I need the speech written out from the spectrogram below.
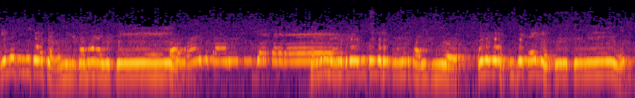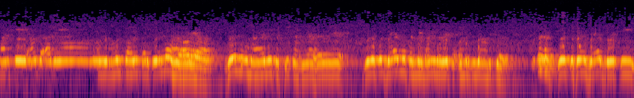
ਇਹਨੇ ਕਿੰਨੀ ਤੇਰਾ ਧਿਆਨ ਨਹੀਂ ਲੱਗਾ ਮਹਾਰਾਜ ਵਿੱਚ। ਨਾਨਕ ਪ੍ਰਾਣੀ ਤੀਜੈ ਪਹਿਰੈ। ਸ੍ਰੀ ਨਾਨਕ ਦੇਵ ਜੀ ਕਹਿੰਦੇ ਹੈ ਪ੍ਰਾਣਾ ਜੀਵ। ਉਹਦੇ ਦੇ ਤੀਜੇ ਕਹਿ ਦੇ ਵਿੱਚ ਇੱਕ ਸੰਚੇ ਅੰਗ ਅਗਿਆਨ ਅਗਿਆਨ ਕਾਈ ਕਰਕੇ ਇਹਨਾਂ ਹੋਇਆ ਹੋਇਆ ਜੋ ਵੀ ਮਾਇਆ ਨੂੰ ਇਕੱਠੀ ਕਰ ਰਿਹਾ ਹੈ ਜਿਵੇਂ ਕੋਈ ਜ਼ਹਿਰ ਨੂੰ ਪੱਲੇ ਬੰਨ ਲਵੇ ਤਾਂ ਅੰਮ੍ਰਿਤ ਜਾਣ ਚ ਇਹ ਕਿਸੇ ਨੂੰ ਜ਼ਹਿਰ ਦੇਤੀ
